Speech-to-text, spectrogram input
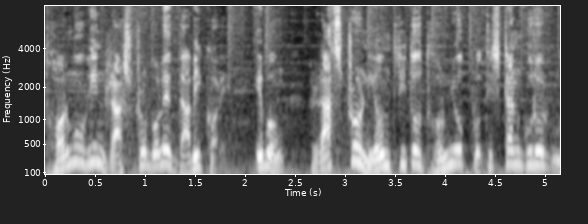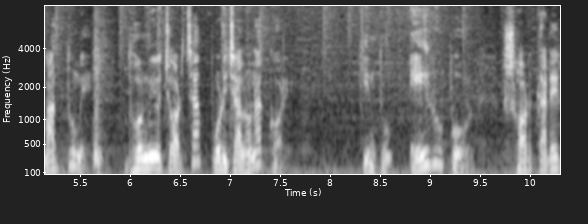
ধর্মহীন রাষ্ট্র বলে দাবি করে এবং রাষ্ট্র নিয়ন্ত্রিত ধর্মীয় প্রতিষ্ঠানগুলোর মাধ্যমে ধর্মীয় চর্চা পরিচালনা করে। কিন্তু এর উপর সরকারের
